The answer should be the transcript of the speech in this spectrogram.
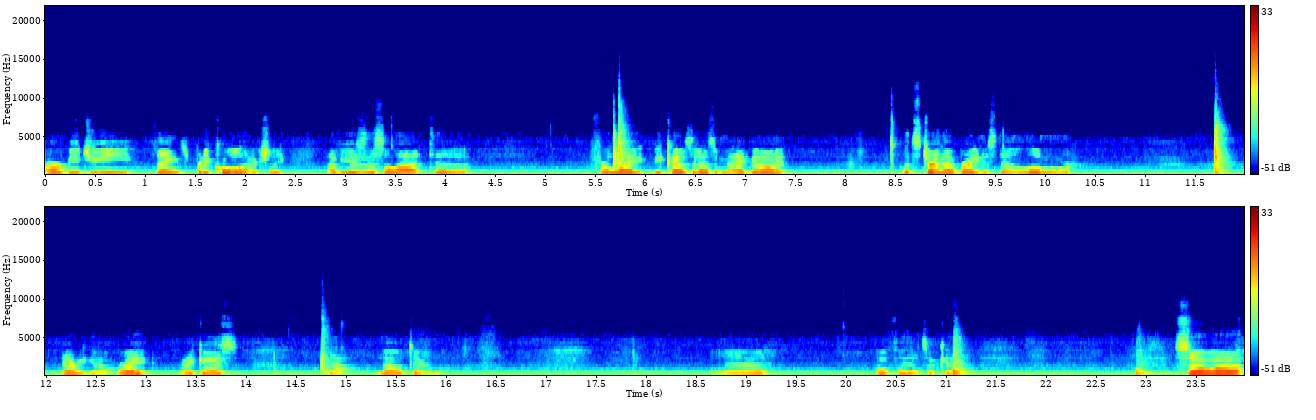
RBG thing is pretty cool actually. I've used this a lot to, for light because it has a magnet on it. Let's turn that brightness down a little more. There we go, right? Right guys? No, no, terrible. Uh, hopefully that's okay. So, uh,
